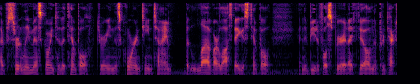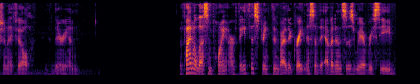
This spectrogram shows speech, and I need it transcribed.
I've certainly missed going to the temple during this quarantine time, but love our Las Vegas Temple and the beautiful spirit I feel and the protection I feel therein. The final lesson point, our faith is strengthened by the greatness of the evidences we have received.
